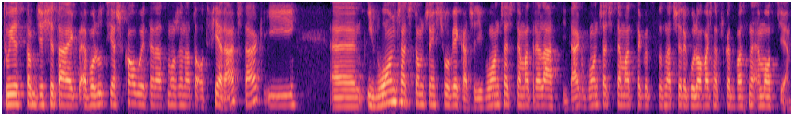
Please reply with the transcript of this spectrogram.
tu jest to, gdzie się ta jakby ewolucja szkoły teraz może na to otwierać, tak? I, I włączać tą część człowieka, czyli włączać temat relacji, tak? Włączać temat tego, co to znaczy regulować na przykład własne emocje.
